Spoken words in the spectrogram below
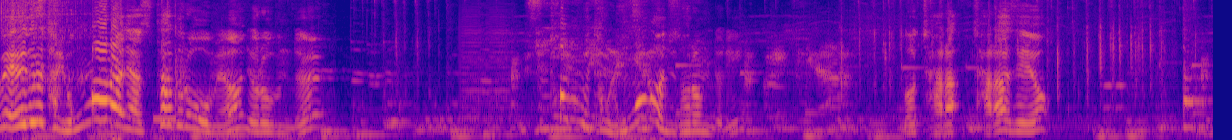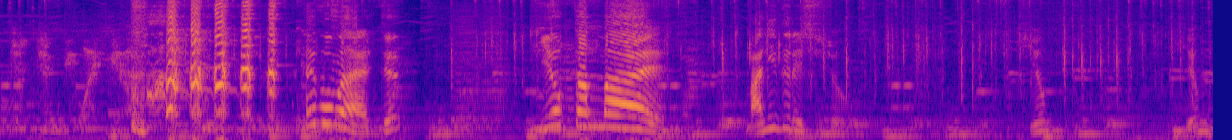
왜 애들이 다 욕만 하냐 스타 들어오면 여러분들 스타는 왜다 욕만 하지 사람들이 너 잘하, 잘하세요? 해보면 알 듯 귀엽단 말 많이 들으시죠 귀엽 귀엽네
